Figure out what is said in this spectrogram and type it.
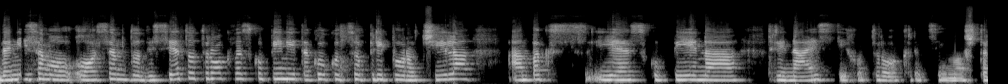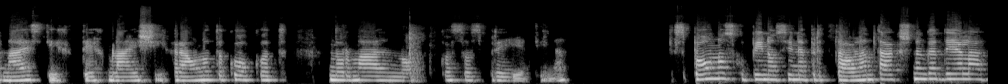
da ni samo 8 do 10 otrok v skupini, tako kot so priporočila, ampak je skupina 13 otrok, recimo 14 teh mlajših, ravno tako kot normalno, ko so sprejeti. Ne. S polno skupino si ne predstavljam takšnega dela,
